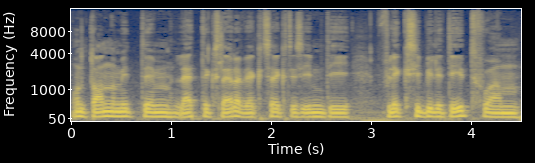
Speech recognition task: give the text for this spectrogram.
und dann mit dem Leitex-Leiterwerkzeug, das eben die Flexibilität vom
